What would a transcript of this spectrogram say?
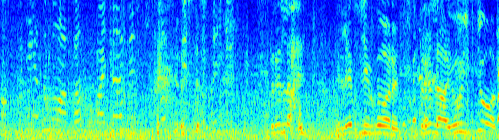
Господи, я думала поспать, разве что. Стреляй. Глеб Егорыч, стреляй, уйдет.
